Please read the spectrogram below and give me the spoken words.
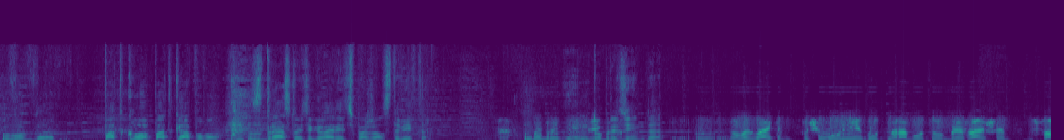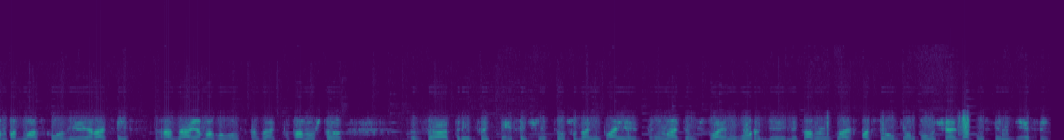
Вот, да. Подко, подкапывала. Здравствуйте, говорите, пожалуйста, Виктор. Добрый день. Добрый день, да. Ну, Вы знаете, почему не идут на работу ближайшие там Подмосковье и российские города, я могу вам сказать. Потому что за 30 тысяч никто сюда не поедет, понимаете? Он в своем городе или там, не знаю, в поселке он получает, допустим, 10,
